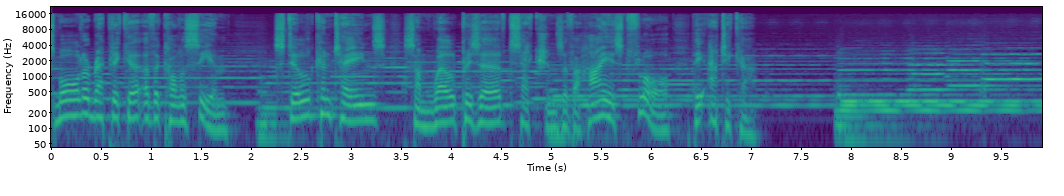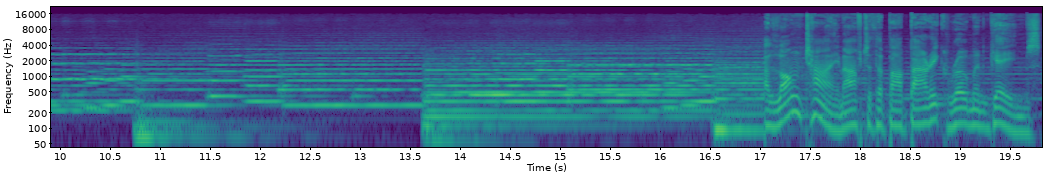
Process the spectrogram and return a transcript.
smaller replica of the Colosseum still contains some well-preserved sections of the highest floor, the Attica. A long time after the barbaric Roman games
